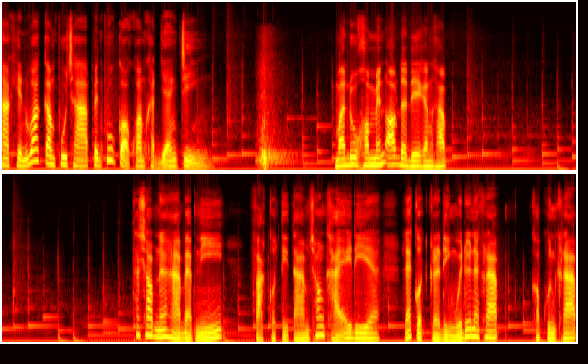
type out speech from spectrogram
หากเห็นว่ากัมพูชาเป็นผู้ก่อความขัดแย้งจริง มาดูคอมเมนต์ออฟเดอะเดย์กันครับ ถ้าชอบเนื้อหาแบบนี้ ฝากกดติดตามช่องขายไอเดีย และกดกระดิ่งไว้ด้วยนะครับ ขอบคุณครับ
